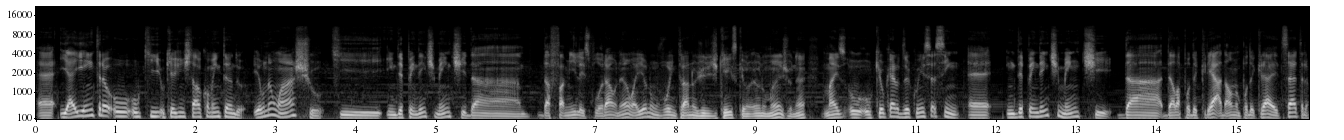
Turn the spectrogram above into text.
É, e aí entra o, o, que, o que a gente estava comentando. Eu não acho que, independentemente da, da família explorar ou não, aí eu não vou entrar no juridiquês, que eu, eu não manjo, né? Mas o, o que eu quero dizer com isso é assim: é, independentemente da, dela poder criar, dela não poder criar, etc.,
